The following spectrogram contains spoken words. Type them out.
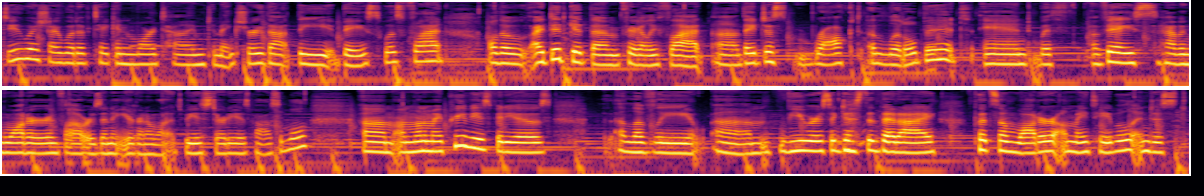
do wish I would have taken more time to make sure that the base was flat, although I did get them fairly flat. Uh, they just rocked a little bit, and with a vase having water and flowers in it, you're going to want it to be as sturdy as possible. Um, on one of my previous videos, a lovely um, viewer suggested that I put some water on my table and just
